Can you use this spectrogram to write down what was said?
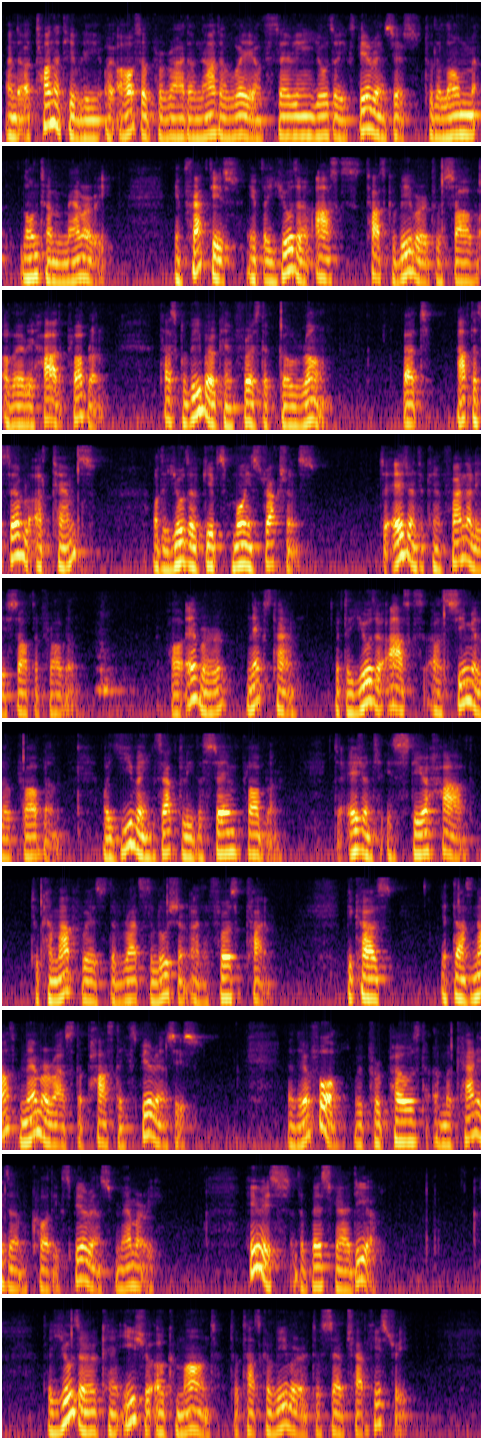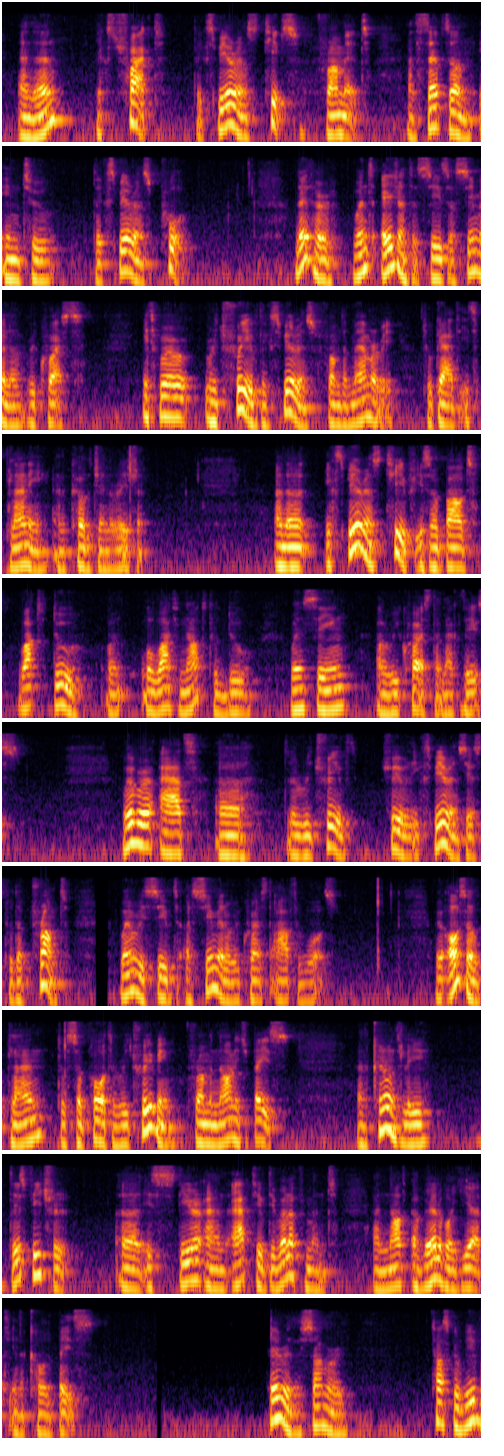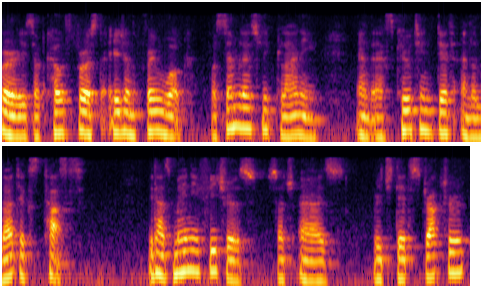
And alternatively, we also provide another way of saving user experiences to the long-term long memory. In practice, if the user asks TaskWeaver to solve a very hard problem, TaskWeaver can first go wrong. But after several attempts, or the user gives more instructions, the agent can finally solve the problem. However, next time, if the user asks a similar problem, or even exactly the same problem, the agent is still hard to come up with the right solution at the first time, because it does not memorize the past experiences. And therefore, we proposed a mechanism called experience memory. Here is the basic idea. The user can issue a command to TaskWeaver to save chat history, and then extract the experience tips from it and save them into the experience pool. Later, when the agent sees a similar request, it will retrieve the experience from the memory to get its planning and code generation. And an experience tip is about what to do or, what not to do when seeing a request like this. We will add uh, the retrieved, retrieved experiences to the prompt when received a similar request afterwards. We also plan to support retrieving from a knowledge base, and currently this feature uh, is still an active development and not available yet in the code base. Here is a summary. TaskWeaver is a code-first agent framework for seamlessly planning and executing data analytics tasks. It has many features such as rich data structure,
